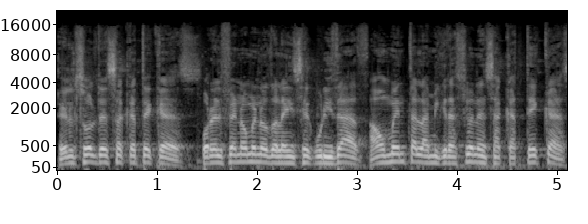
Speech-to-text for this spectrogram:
El sol de Zacatecas. Por el fenómeno de la inseguridad, aumenta la migración en Zacatecas.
